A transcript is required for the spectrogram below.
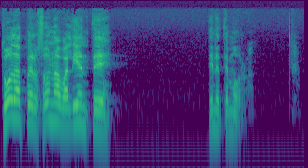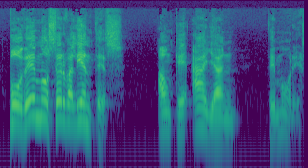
Toda persona valiente tiene temor. Podemos ser valientes aunque hayan temores.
